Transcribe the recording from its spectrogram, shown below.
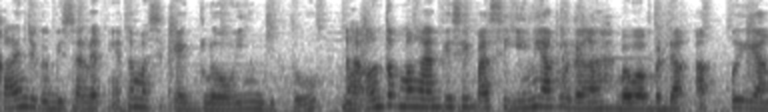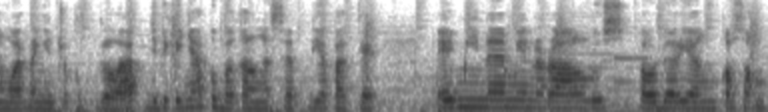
Kalian juga bisa lihat itu masih kayak glowing gitu. Nah untuk mengantisipasi ini aku udah bawa bedak aku yang warnanya cukup gelap. Jadi kayaknya aku bakal ngeset dia pakai Emina Mineral Loose Powder yang 04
